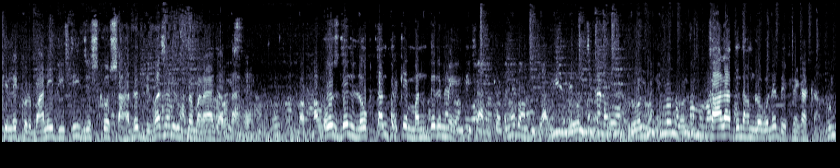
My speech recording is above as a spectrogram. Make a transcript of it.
के लिए कुर्बानी दी थी, जिसको शहादत दिवस के रूप में मनाया जाता है, उस दिन लोकतंत्र के मंदिर में काला दिन हम लोगों ने देखने का काम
